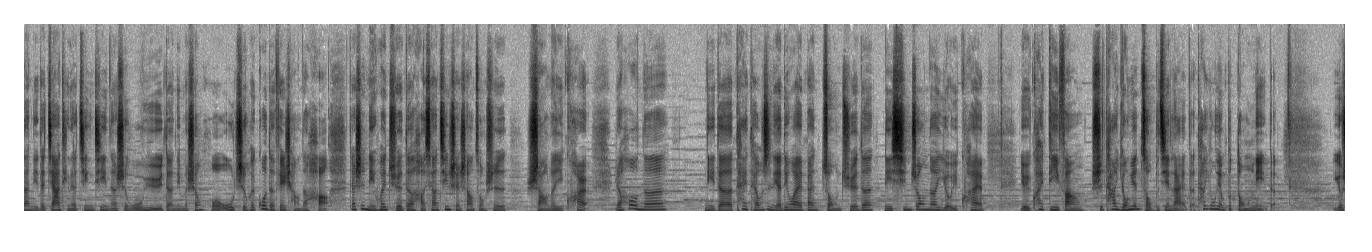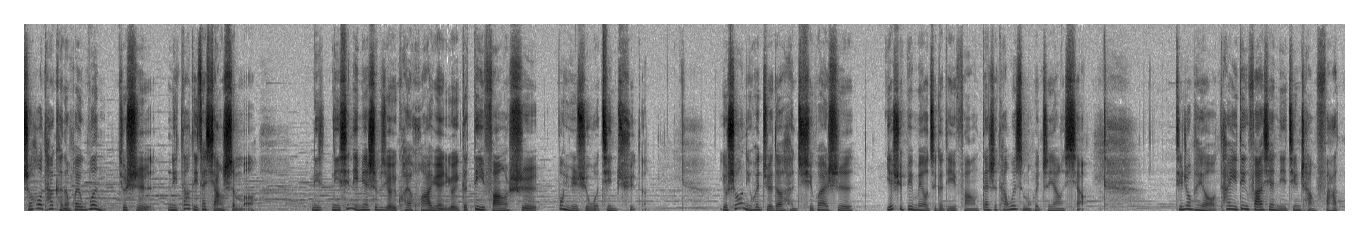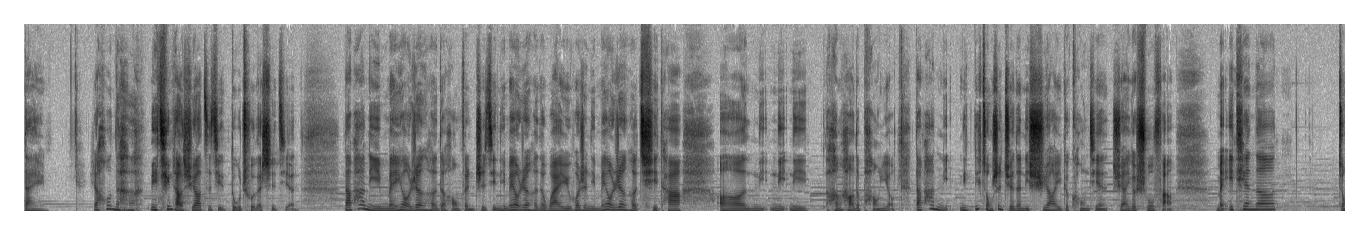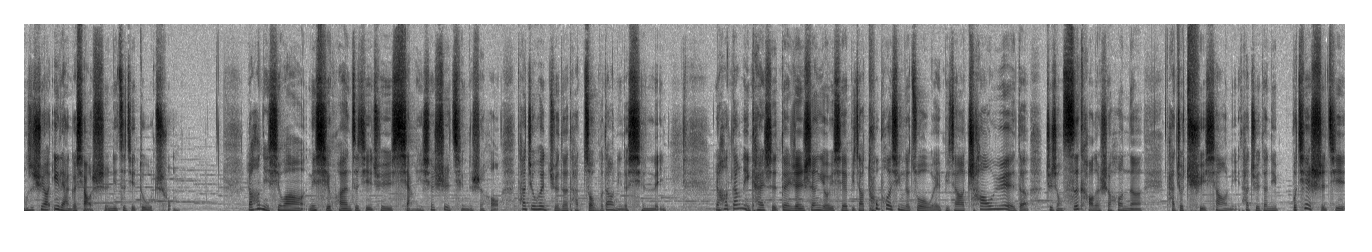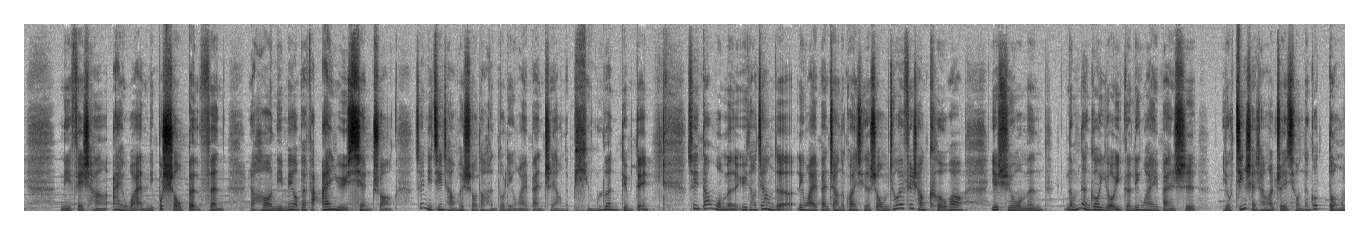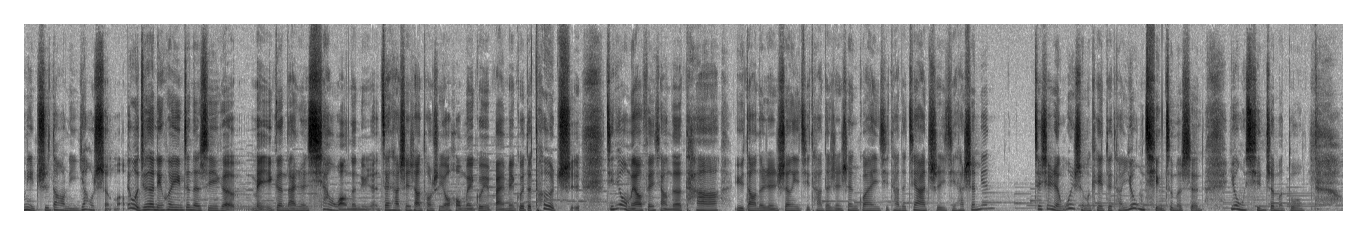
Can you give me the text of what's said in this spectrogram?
那你的家庭的经济呢，是无虞的，你们生活物质会过得非常的好，但是你会觉得好像精神上总是少了一块，然后呢，你的太太或是你的另外一半总觉得你心中呢有一块有一块地方是他永远走不进来的，他永远不懂你的。有时候他可能会问，就是你到底在想什么？你你心里面是不是有一块花园，有一个地方是不允许我进去的？有时候你会觉得很奇怪，是也许并没有这个地方，但是他为什么会这样想？听众朋友，他一定发现你经常发呆，然后呢，你经常需要自己独处的时间。哪怕你没有任何的红粉知己，你没有任何的外遇，或者你没有任何其他，呃，你你你很好的朋友，哪怕你你你总是觉得你需要一个空间，需要一个书房，每一天呢，总是需要一两个小时你自己独处，然后你希望你喜欢自己去想一些事情的时候，他就会觉得他走不到你的心里。然后，当你开始对人生有一些比较突破性的作为、比较超越的这种思考的时候呢，他就取笑你，他觉得你不切实际，你非常爱玩，你不守本分，然后你没有办法安于现状，所以你经常会收到很多另外一半这样的评论，对不对？所以，当我们遇到这样的另外一半这样的关系的时候，我们就会非常渴望，也许我们能不能够有一个另外一半是。有精神上的追求，能够懂你，知道你要什么。所以我觉得林徽因真的是一个每一个男人向往的女人，在她身上同时有红玫瑰与白玫瑰的特质。今天我们要分享的，她遇到的人生，以及她的人生观，以及她的价值，以及她身边这些人为什么可以对他用情这么深，用心这么多。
